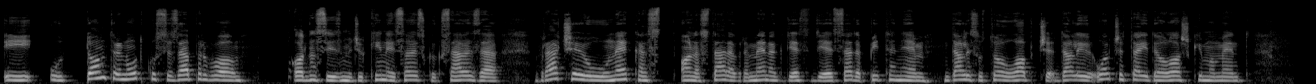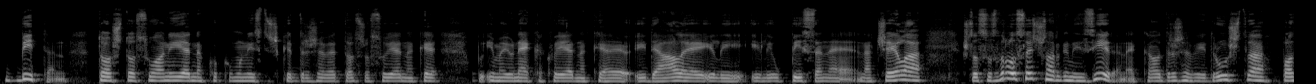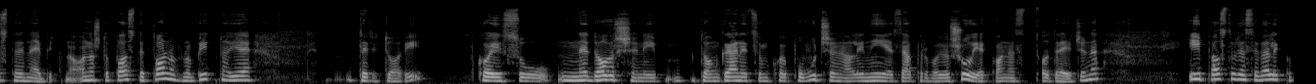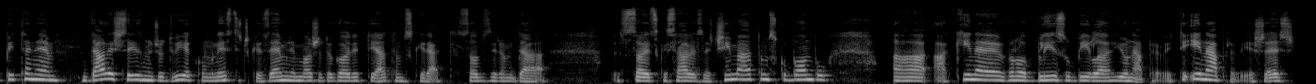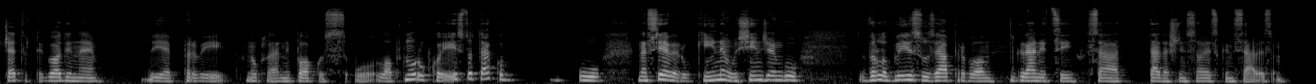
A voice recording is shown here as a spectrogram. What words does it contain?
I u tom trenutku se zapravo odnosi između Kine i Sovjetskog saveza vraćaju u neka ona stara vremena gdje, gdje je sada pitanje da li su to uopće, da li uopće taj ideološki moment bitan. To što su oni jednako komunističke države, to što su jednake, imaju nekakve jednake ideale ili, ili upisane načela, što su vrlo slično organizirane kao države i društva, postaje nebitno. Ono što postaje ponovno bitno je teritorij, koji su nedovršeni tom granicom koja je povučena, ali nije zapravo još uvijek ona određena. I postavlja se veliko pitanje da li se između dvije komunističke zemlje može dogoditi atomski rat, s obzirom da Sovjetski savez već ima atomsku bombu, a, Kina je vrlo blizu bila ju napraviti. I napravi je. 64. godine je prvi nuklearni pokus u Lopnuru, koji je isto tako u, na sjeveru Kine, u Xinjiangu, vrlo blizu zapravo granici sa tadašnjim Sovjetskim savezom.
